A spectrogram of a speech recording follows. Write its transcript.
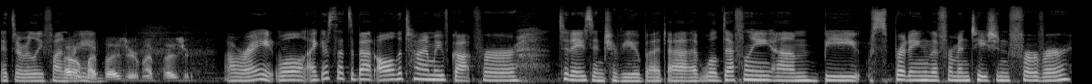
It's a really fun Oh, read. my pleasure, my pleasure. All right. Well, I guess that's about all the time we've got for today's interview, but uh, we'll definitely um, be spreading the fermentation fervor.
